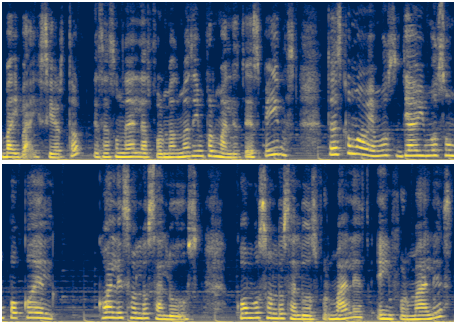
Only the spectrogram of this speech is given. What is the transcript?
bye bye, ¿cierto? Esa es una de las formas más informales de despedirnos. Entonces, como vemos, ya vimos un poco del cuáles son los saludos, cómo son los saludos formales e informales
